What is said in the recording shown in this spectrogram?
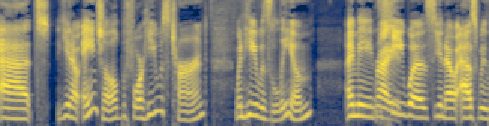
at, you know, Angel before he was turned, when he was Liam, I mean, Right. he was, you know, as we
